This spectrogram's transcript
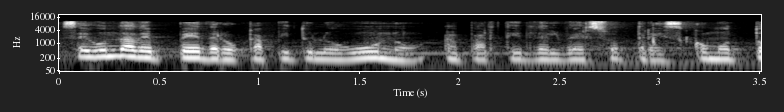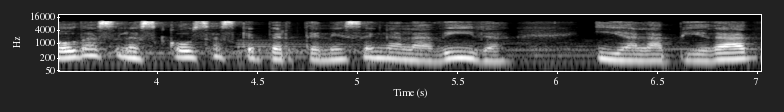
Segunda de Pedro capítulo 1 a partir del verso 3. Como todas las cosas que pertenecen a la vida y a la piedad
